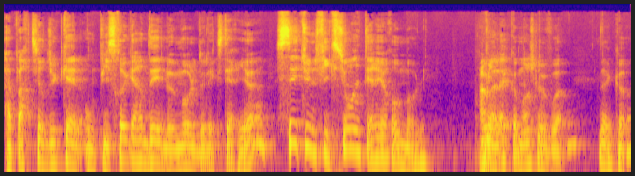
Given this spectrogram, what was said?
à partir duquel on puisse regarder le môle de l'extérieur, c'est une fiction intérieure au môle. Ah oui. Voilà comment je le vois. D'accord?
